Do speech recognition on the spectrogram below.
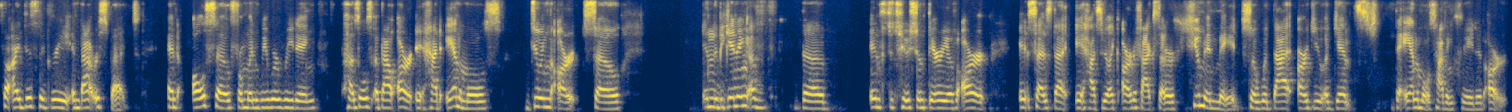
So I disagree in that respect. And also, from when we were reading puzzles about art, it had animals doing the art. So, in the beginning of the institution theory of art, it says that it has to be like artifacts that are human made. So would that argue against the animals having created art?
